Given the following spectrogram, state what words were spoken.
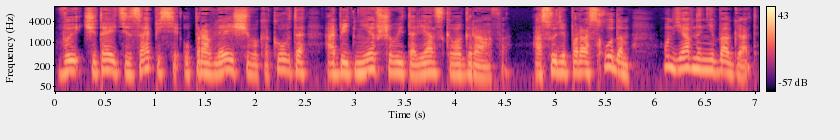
Вы читаете записи управляющего какого-то обедневшего итальянского графа, а судя по расходам, он явно не богат.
